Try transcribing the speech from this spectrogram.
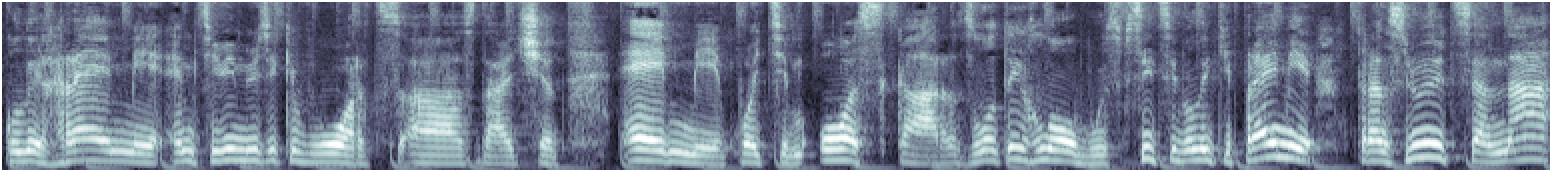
коли Греммі, MTV Music Awards, а, значить, Еммі, потім Оскар, Золотий Глобус, всі ці великі премії транслюються на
